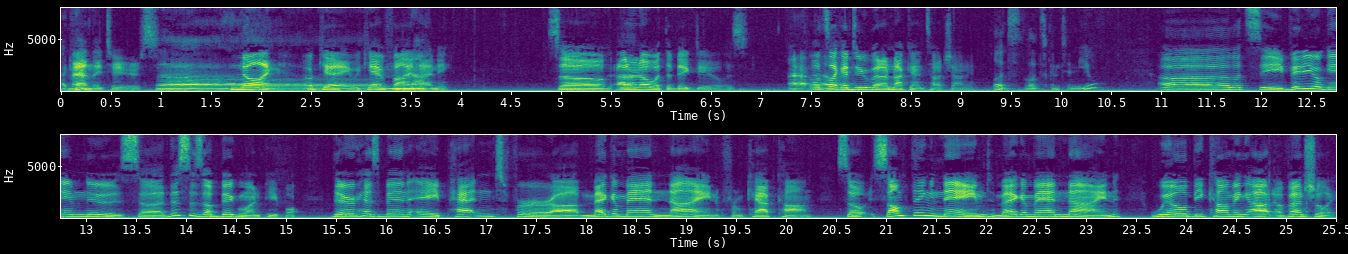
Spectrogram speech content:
I manly tears. Uh, None. Okay, we can't find none. any. So I don't know what the big deal is. Uh, Well, it's like I do, but I'm not going to touch on it. Let's let's continue. Uh, let's see. Video game news. Uh, this is a big one, people. There has been a patent for uh, Mega Man 9 from Capcom. So something named Mega Man 9 will be coming out eventually.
